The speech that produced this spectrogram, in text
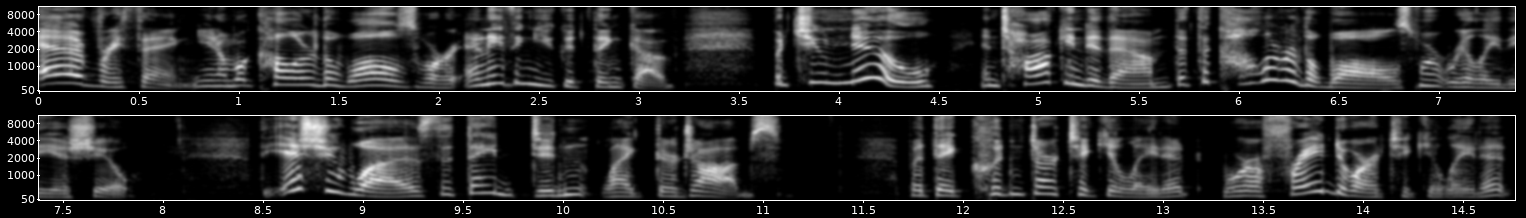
everything, you know, what color the walls were, anything you could think of. But you knew in talking to them that the color of the walls weren't really the issue. The issue was that they didn't like their jobs, but they couldn't articulate it, were afraid to articulate it,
